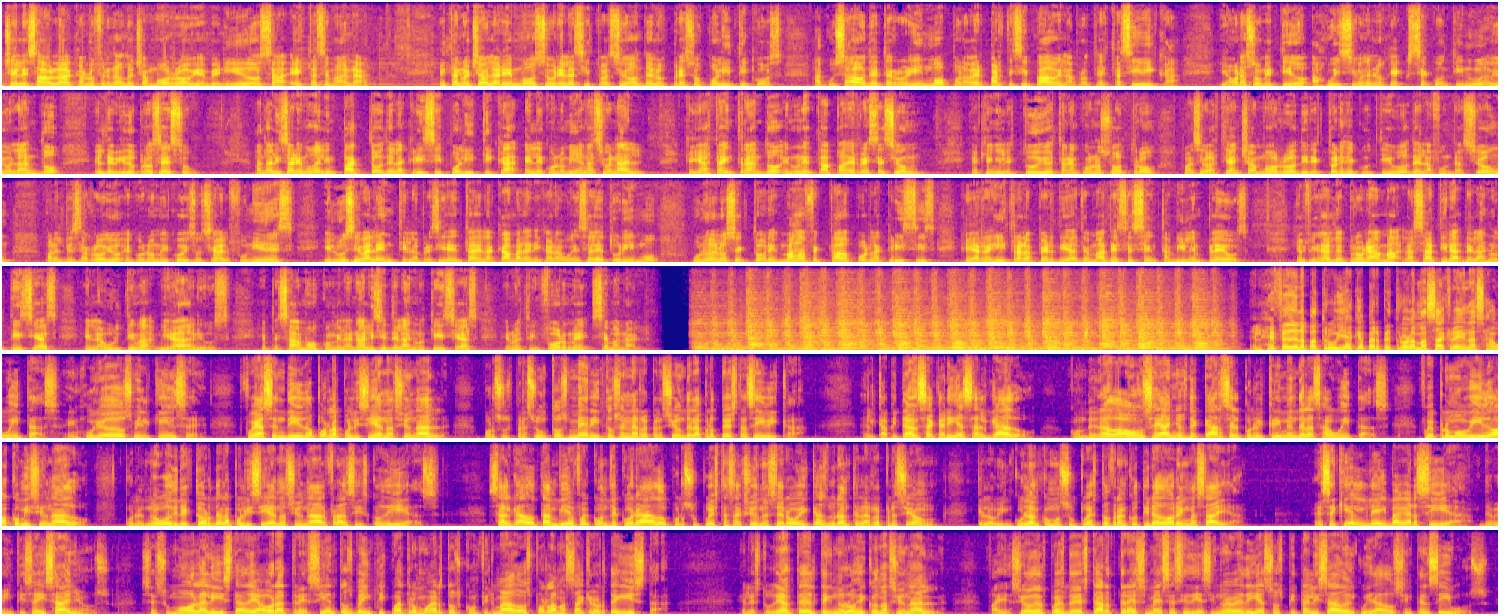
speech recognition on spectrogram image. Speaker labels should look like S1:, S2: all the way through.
S1: Noches, les habla Carlos Fernando Chamorro, bienvenidos a esta semana. Esta noche hablaremos sobre la situación de los presos políticos acusados de terrorismo por haber participado en la protesta cívica y ahora sometidos a juicios en los que se continúa violando el debido proceso. Analizaremos el impacto de la crisis política en la economía nacional, que ya está entrando en una etapa de recesión aquí en el estudio estarán con nosotros Juan Sebastián Chamorro, director ejecutivo de la Fundación para el Desarrollo Económico y Social FUNIDES, y Lucy Valenti, la presidenta de la Cámara Nicaragüense de Turismo, uno de los sectores más afectados por la crisis que ya registra la pérdida de más de 60 mil empleos. Y al final del programa, la sátira de las noticias en la última Mirada News. Empezamos con el análisis de las noticias en nuestro informe semanal.
S2: El jefe de la patrulla que perpetró la masacre en las Jaguitas en julio de 2015 fue ascendido por la Policía Nacional por sus presuntos méritos en la represión de la protesta cívica. El capitán Zacarías Salgado, condenado a 11 años de cárcel por el crimen de las Jaguitas, fue promovido a comisionado por el nuevo director de la Policía Nacional, Francisco Díaz. Salgado también fue condecorado por supuestas acciones heroicas durante la represión, que lo vinculan como supuesto francotirador en Masaya. Ezequiel Leiva García, de 26 años, se sumó a la lista de ahora 324 muertos confirmados por la masacre orteguista. El estudiante del Tecnológico Nacional falleció después de estar tres meses y 19 días hospitalizado en cuidados intensivos.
